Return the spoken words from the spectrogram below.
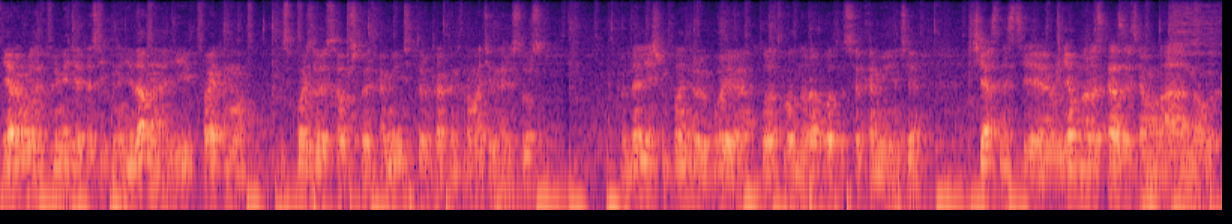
Я работаю в Племеде относительно недавно, и поэтому использую сообщество комьюнити только как информативный ресурс. В дальнейшем планирую более плодотворную работу с комьюнити. В частности, я буду рассказывать вам о новых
